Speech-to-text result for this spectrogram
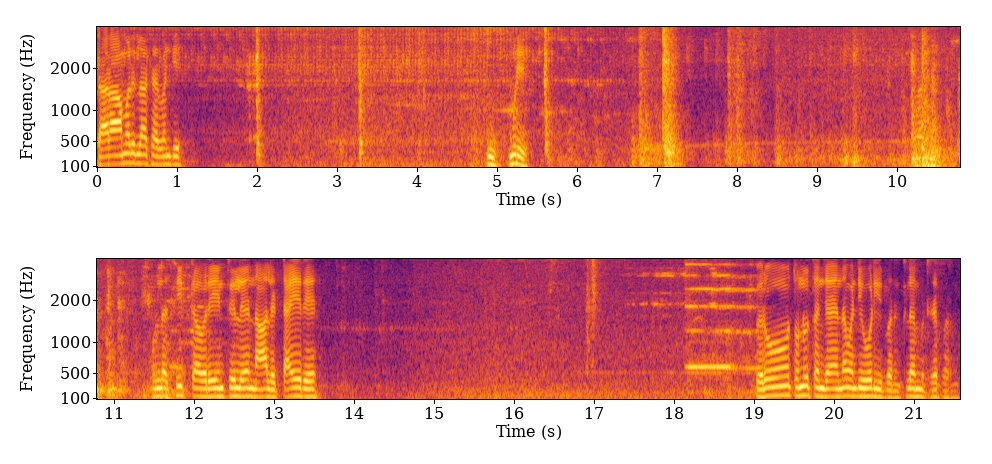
தாராமல் இருக்கலாம் சார் வண்டி. ம் முடியுது. உள்ள சீட் கவரு இன்ட்ரில் நாலு டயரு வெறும் தொண்ணூத்தஞ்சாயிரம் தான் வண்டி ஓடி பாருங்க கிலோமீட்டரே பாருங்க.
